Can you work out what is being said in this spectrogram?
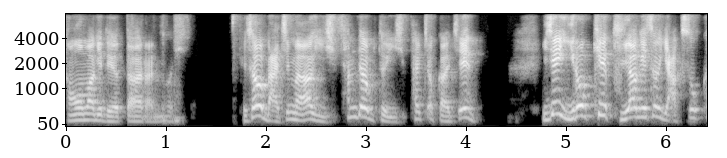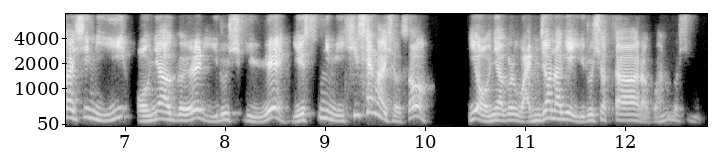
경험하게 되었다라는 것이죠. 그래서 마지막 23절부터 28절까지 이제 이렇게 구약에서 약속하신 이 언약을 이루시기 위해 예수님이 희생하셔서 이 언약을 완전하게 이루셨다라고 하는 것입니다.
